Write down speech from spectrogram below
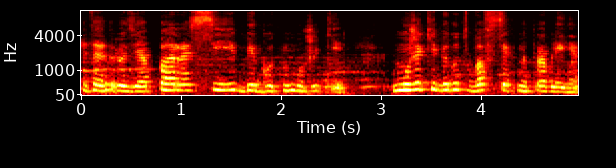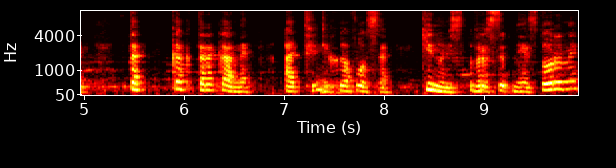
Итак, друзья, по России бегут мужики. Мужики бегут во всех направлениях. Так как тараканы от лихофоса кинулись в рассыпные стороны,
